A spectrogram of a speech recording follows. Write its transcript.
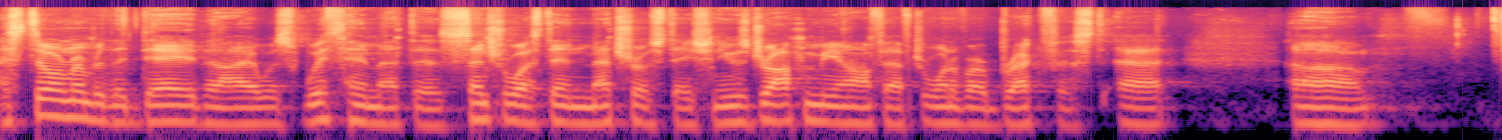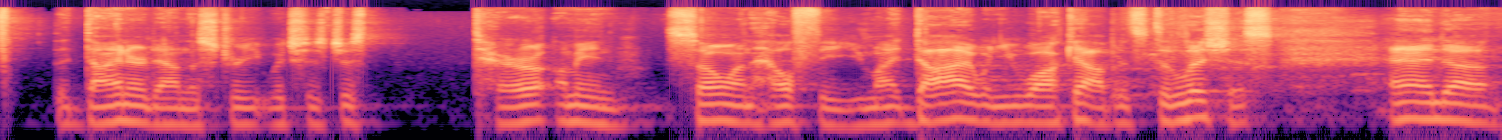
I still remember the day that I was with him at the Central West End metro station. He was dropping me off after one of our breakfasts at um, the diner down the street, which is just terrible. I mean, so unhealthy. You might die when you walk out, but it's delicious. And, uh,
